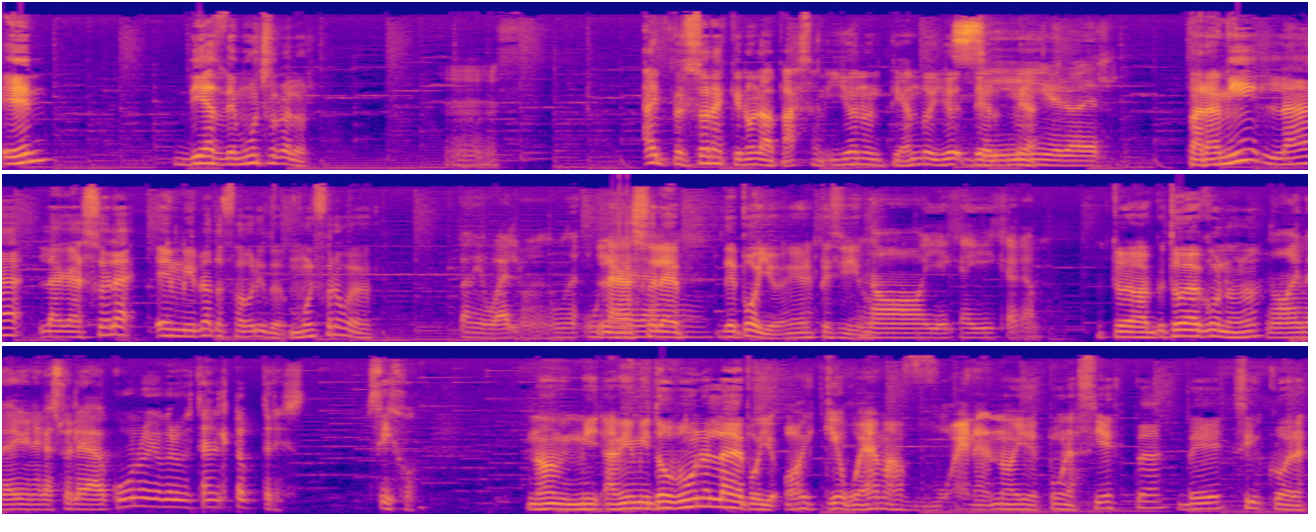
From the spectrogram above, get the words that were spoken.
En días de mucho calor. Mm, Hay personas que no la pasan y yo no entiendo. Yo, de- mira, para mí, la, la cazuela es mi plato favorito. Muy fuera huevo. Para igual. Una, una La de cazuela de, de pollo en específico. No, y que ahí cagamos. Todo, todo vacuno, ¿no? No, y me doy una cazuela de vacuno, yo creo que está en el top 3. Fijo. No, mi- a mí mi top 1 es la de pollo. ¡Ay, qué weá más buena! No, y después una siesta de 5 horas.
